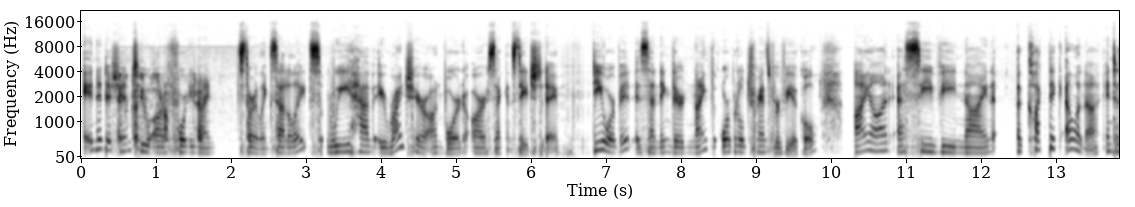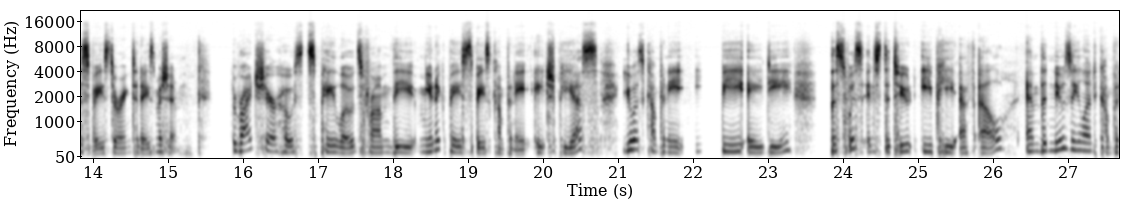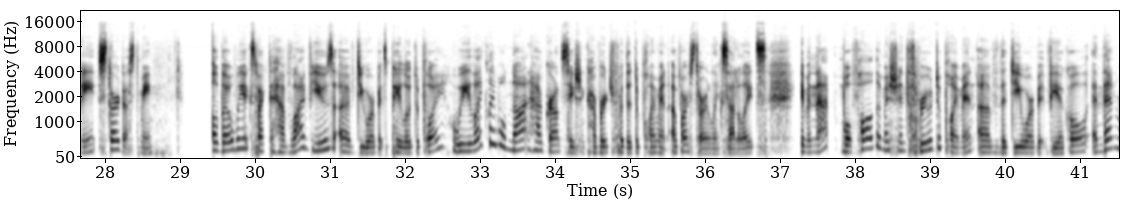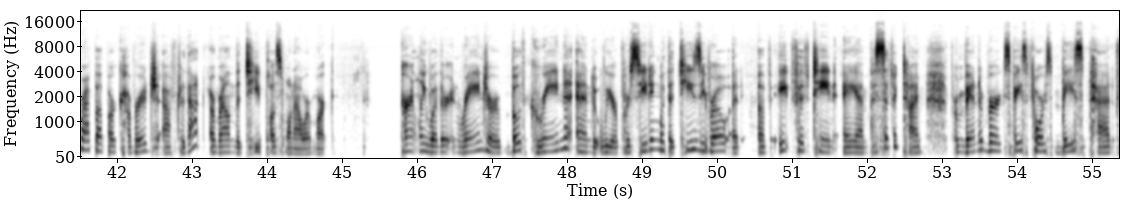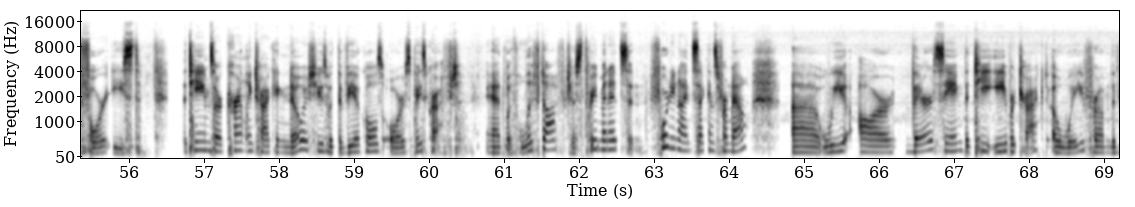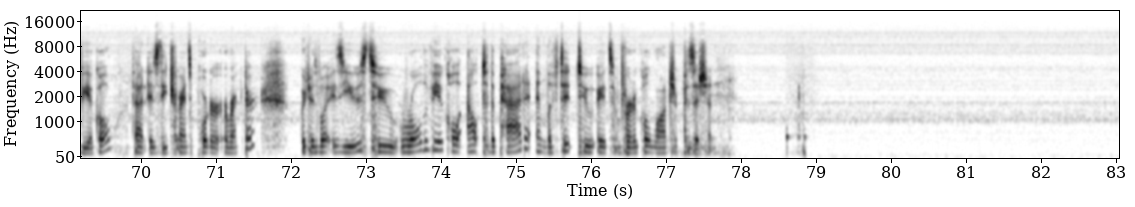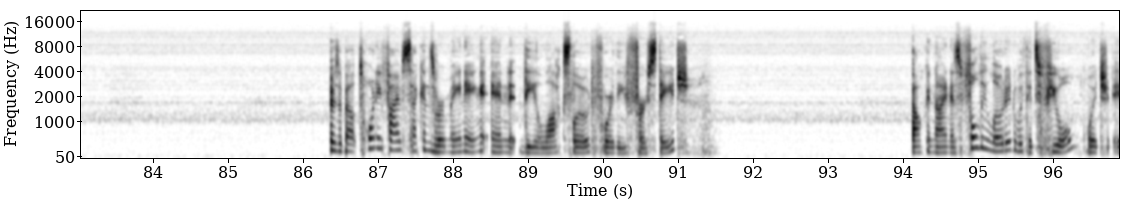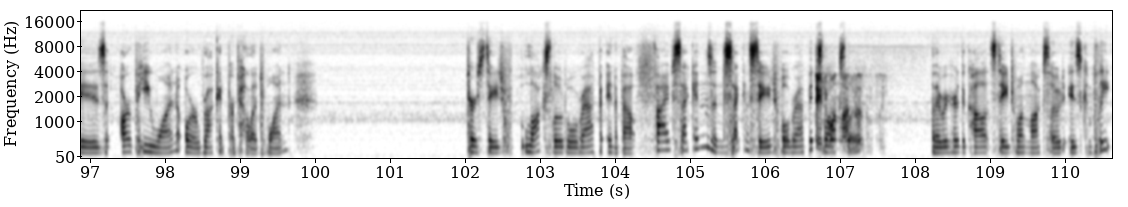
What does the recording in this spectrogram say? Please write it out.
In addition to our 49 Starlink satellites, we have a rideshare on board our second stage today. D-Orbit is sending their ninth orbital transfer vehicle, ION SCV-9 Eclectic Elena, into space during today's mission. The rideshare hosts payloads from the Munich-based space company HPS, U.S. company EBAD, the Swiss Institute EPFL, and the New Zealand company Stardust Me. Although we expect to have live views of D-Orbit's payload deploy, we likely will not have ground station coverage for the deployment of our Starlink satellites. Given that, we'll follow the mission through deployment of the D-Orbit vehicle and then wrap up our coverage after that around the T plus one hour mark. Currently, weather and range are both green, and we are proceeding with a T0 at, of 8.15 a.m. Pacific time from Vandenberg Space Force Base Pad 4 East. The teams are currently tracking no issues with the vehicles or spacecraft. And with liftoff just 3 minutes and 49 seconds from now, uh, we are there seeing the TE retract away from the vehicle. That is the transporter erector, which is what is used to roll the vehicle out to the pad and lift it to its vertical launch position. There's about 25 seconds remaining in the LOX load for the first stage. Falcon 9 is fully loaded with its fuel, which is RP-1 or rocket propellant 1. First stage LOX load will wrap in about five seconds, and second stage will wrap its Stage LOX load. There we heard the call out, stage one LOX load is complete.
